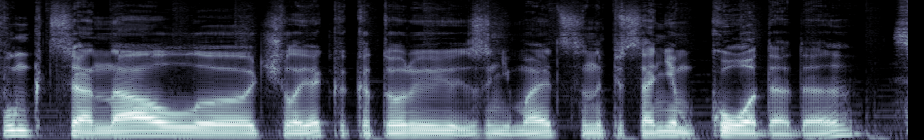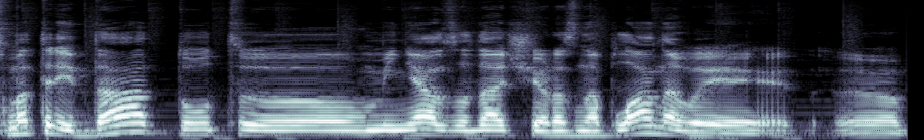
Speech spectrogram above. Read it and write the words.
функционал э, человека, который занимается написанием кода, да? Смотри, да, тут э, у меня задачи разноплановые. Э,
